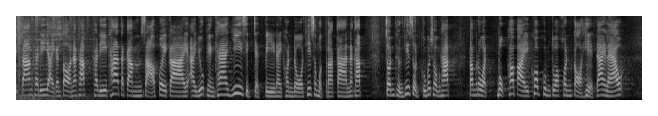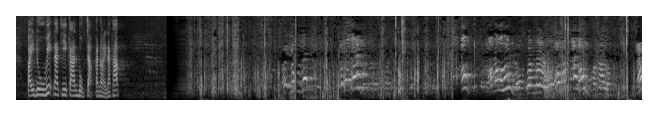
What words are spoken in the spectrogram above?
ติดตามคดีใหญ่กันต่อนะครับ คดีฆาตกรรมสาวเปยกาย อายุเพียงแค่ 27 ปีในคอนโดที่สมุทรปราการนะครับ จนถึงที่สุดคุณผู้ชมครับตำรวจบุกเข้าไปควบคุมตัวคนก่อเหตุได้แล้ว ไปดูวินาทีการบุกจับกันหน่อยนะครับเฮ้ยยกมือขึ้นยกมือขึ้นเอาเอาลงมาขึ้นลงความหน้าลงความหน้าลงความหน้าลงแล้ว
